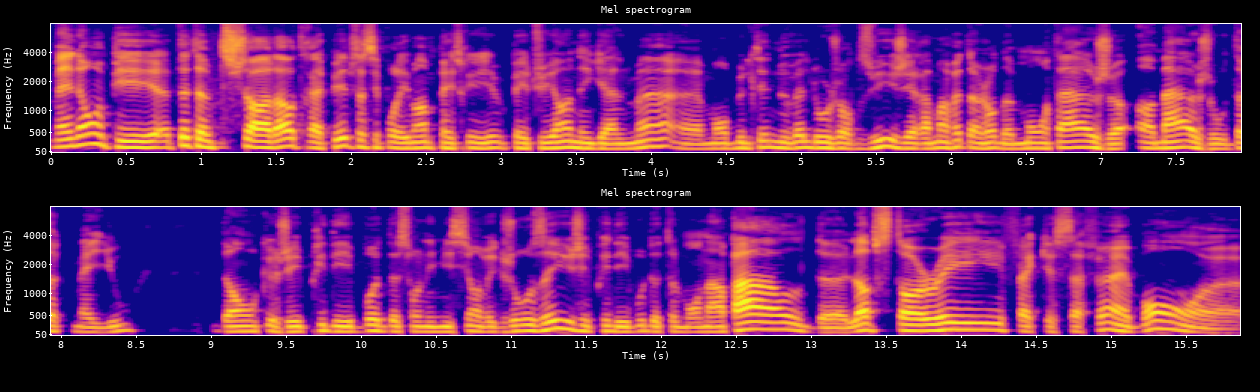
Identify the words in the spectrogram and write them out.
Mais non, puis euh, peut-être un petit shout-out rapide, ça c'est pour les membres Patreon également. Euh, mon bulletin de nouvelles d'aujourd'hui, j'ai vraiment fait un genre de montage hommage au Doc Mayou. Donc, j'ai pris des bouts de son émission avec José, j'ai pris des bouts de Tout le monde en parle, de Love Story, fait que ça fait un bon euh,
